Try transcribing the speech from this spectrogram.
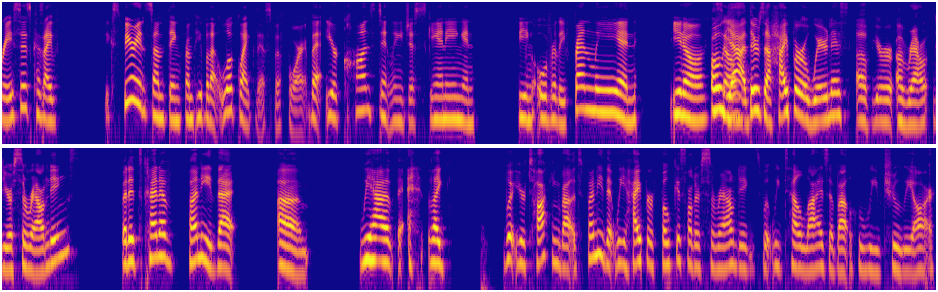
racist? Because I've experienced something from people that look like this before. But you're constantly just scanning and being overly friendly and you know Oh so- yeah, there's a hyper awareness of your around your surroundings, but it's kind of funny that um we have like what you're talking about. It's funny that we hyper focus on our surroundings, but we tell lies about who we truly are,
